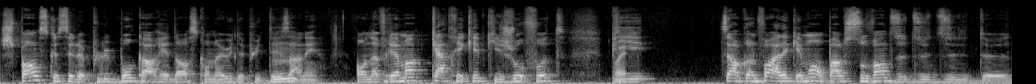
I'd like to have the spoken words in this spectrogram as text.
je pense que c'est le plus beau carré d'os qu'on a eu depuis des Mhm. années. On a vraiment quatre équipes qui jouent au foot. Puis, sais, encore une fois, Alec et moi, on parle souvent du, du, du- de,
